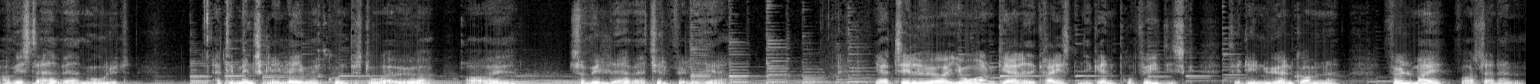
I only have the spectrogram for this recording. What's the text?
og hvis der havde været muligt, at det menneskelige lægeme kun bestod af ører og øje, så ville det have været tilfældet her. Jeg tilhører jorden, gjaldede kristen igen profetisk til de nyankomne. Følg mig, fortsatte han.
